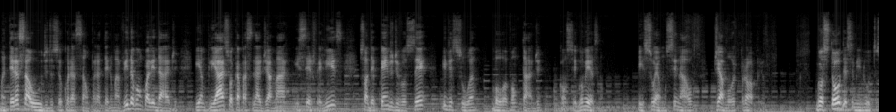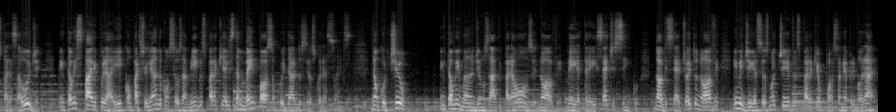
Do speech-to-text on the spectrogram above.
Manter a saúde do seu coração para ter uma vida com qualidade e ampliar sua capacidade de amar e ser feliz só depende de você e de sua boa vontade consigo mesmo. Isso é um sinal de amor próprio. Gostou desse Minutos para a Saúde? Então espalhe por aí, compartilhando com seus amigos para que eles também possam cuidar dos seus corações. Não curtiu? Então me mande um zap para 11 96375 9789 e me diga seus motivos para que eu possa me aprimorar.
